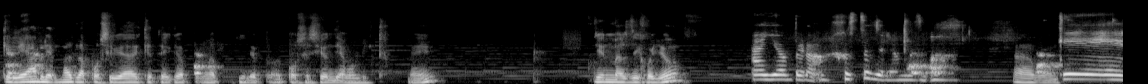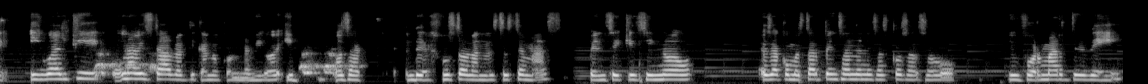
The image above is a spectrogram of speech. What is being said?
Que le hable más la posibilidad de que tenga una posesión diabólica. ¿eh? ¿Quién más dijo yo? Ah, yo, pero justo es de lo mismo. Ah, que igual que una vez estaba platicando con un amigo y, o sea, de justo hablando de estos temas, pensé que si no, o sea, como estar pensando en esas cosas o informarte de,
